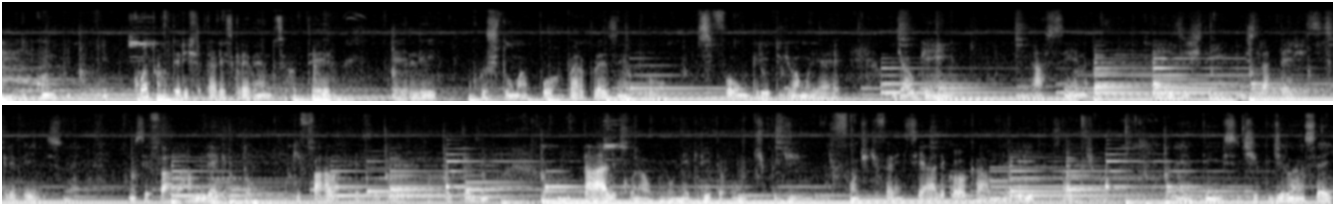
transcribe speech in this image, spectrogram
E quando, enquanto o roteirista está escrevendo seu roteiro, ele costuma pôr para, por exemplo, se for um grito de uma mulher, de alguém na cena, existem estratégias de se escrever isso, né? Não se fala, a mulher gritou. O que fala é, é por exemplo, um itálico, algum negrito, algum tipo de, de, fonte diferenciada e colocar a mulher grita, sabe? Tipo, é, tem esse tipo de lance aí.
